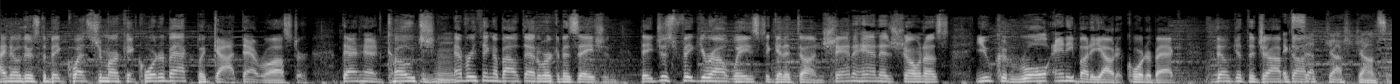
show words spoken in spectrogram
I know there's the big question mark at quarterback, but God, that roster, that head coach, mm-hmm. everything about that organization, they just figure out ways to get it done. Shanahan has shown us you could roll anybody out at quarterback. They'll get the job done. Except Josh Johnson.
